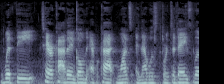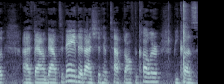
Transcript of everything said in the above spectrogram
with the terracotta and golden apricot once, and that was for today's look. I found out today that I should have tapped off the color because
